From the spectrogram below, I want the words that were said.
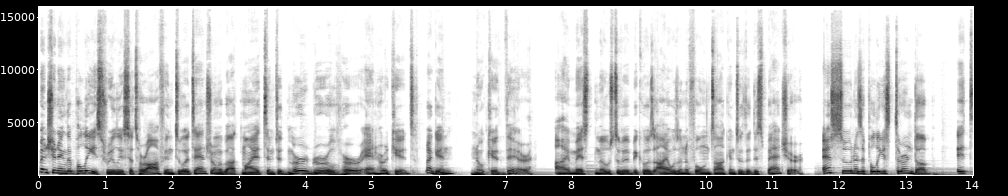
Mentioning the police really set her off into a tantrum about my attempted murder of her and her kid. Again, no kid there. I missed most of it because I was on the phone talking to the dispatcher. As soon as the police turned up, it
